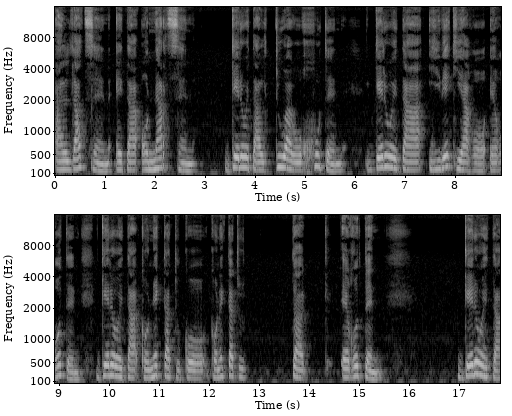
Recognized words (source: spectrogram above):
aldatzen eta onartzen gero eta altuago juten gero eta irekiago egoten, gero eta konektatuko, konektatutak egoten, gero eta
